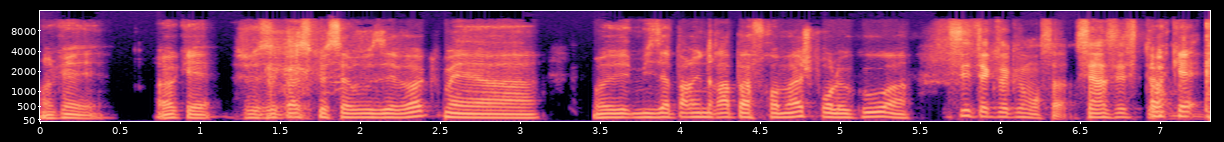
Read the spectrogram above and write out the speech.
Ok, ok. Je sais pas ce que ça vous évoque, mais euh, mis à part une rap à fromage pour le coup. Euh. C'est exactement ça. C'est un zesteur. Ok.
